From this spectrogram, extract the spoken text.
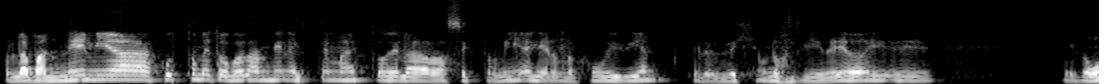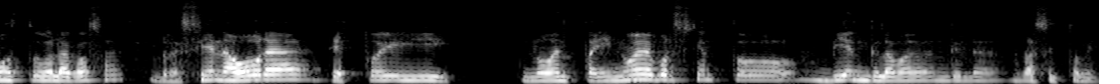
Con la pandemia justo me tocó también el tema esto de la vasectomía, que no me fue muy bien, que les dejé unos videos ahí de, de cómo estuvo la cosa. Recién ahora estoy 99% bien de la, de la vasectomía.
